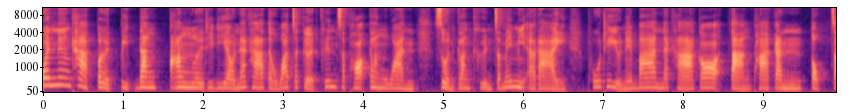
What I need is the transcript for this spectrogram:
วันหนึ่งค่ะเปิดปิดดังปังเลยทีเดียวนะคะ แต่ว่าจะเกิดขึ้นเฉพาะกลางวัน ส่วนกลางคืนจะไม่มีอะไร ผู้ที่อยู่ในบ้านนะคะ ก็ต่างพากันตกใจ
